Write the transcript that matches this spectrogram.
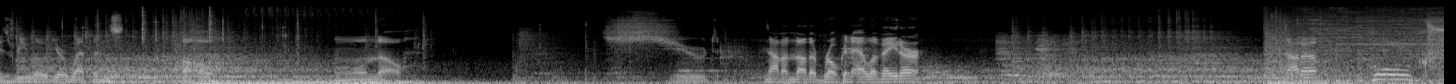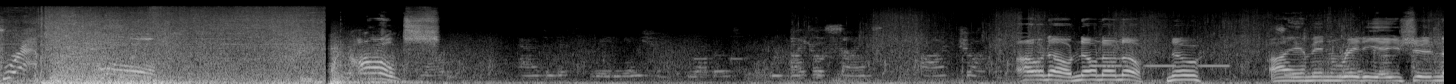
Always reload your weapons. Uh-oh. Oh no. Shoot. Not another broken elevator. Not a... Oh, crap! Oh! Ouch! Hazardous radiation levels. Vital signs are dropping. Oh no, no, no, no, no. I am in radiation.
